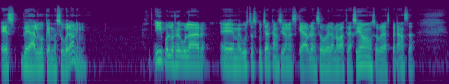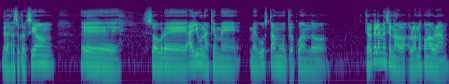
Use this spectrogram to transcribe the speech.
es de algo que me sube el ánimo. Y por lo regular eh, me gusta escuchar canciones que hablen sobre la nueva creación, sobre la esperanza de la resurrección. Eh, sobre... Hay una que me, me gusta mucho cuando... Creo que le he mencionado hablando con Abraham.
